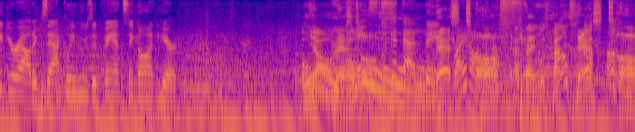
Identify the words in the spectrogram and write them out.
figure out exactly who's advancing on here. Yo, that's tough. Look at that thing That's right tough. That thing was bouncing. That's tough.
